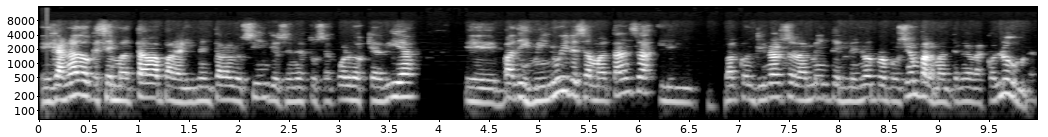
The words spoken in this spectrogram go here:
el ganado que se mataba para alimentar a los indios en estos acuerdos que había, eh, va a disminuir esa matanza y va a continuar solamente en menor proporción para mantener la columna.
